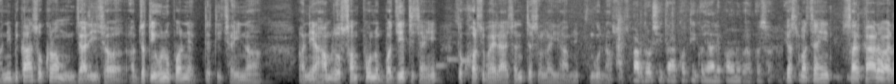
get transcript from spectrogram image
अनि विकासको क्रम जारी छ। अब जति हुनुपर्ने त्यति छैन। अनि हाम्रो सम्पूर्ण बजेट चाहिँ त्यो खर्च भइरहेछ नि त्यसको लागि हामी गुनासो पारदर्शिता कतिको यहाँले पाउनु भएको छ? यसमा चाहिँ सरकारबाट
